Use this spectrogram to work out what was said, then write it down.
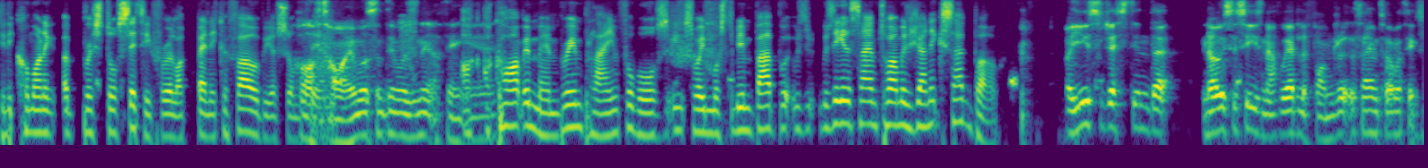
Did he come on at at Bristol City for a, like Benicophobia or something? half time or something, wasn't it? I think. I, yeah. I can't remember him playing for Wolves, so he must have been bad. But was was he at the same time as Yannick Sagbo? Are you suggesting that? No, it's the season after we had Lafondra at the same time. I think.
